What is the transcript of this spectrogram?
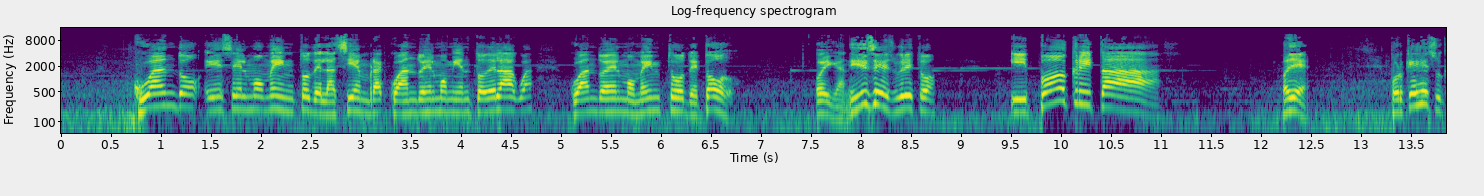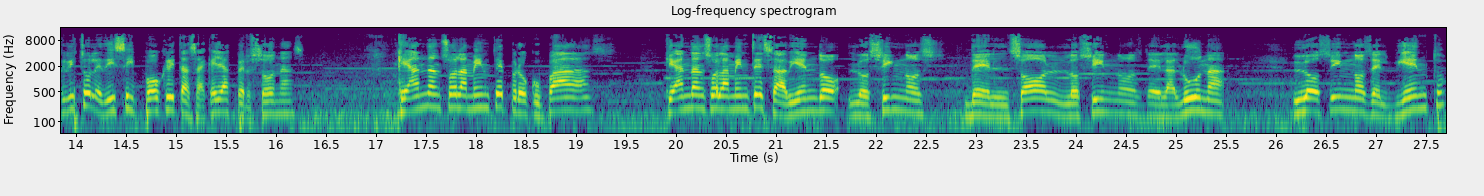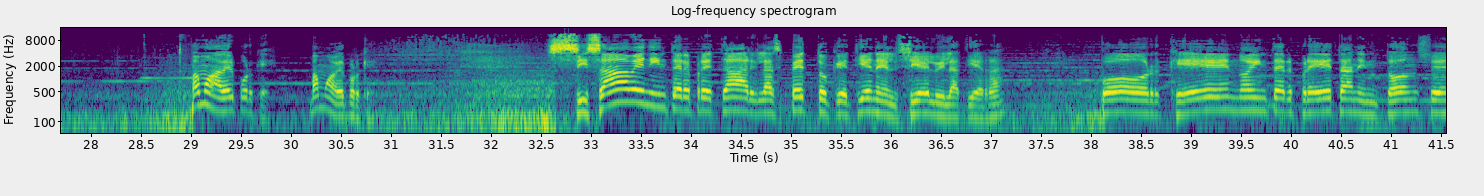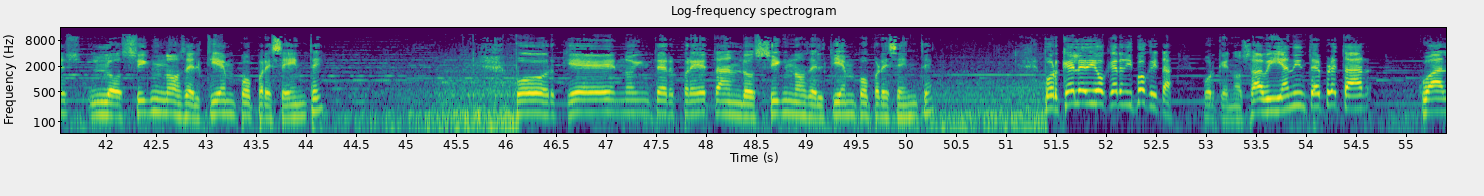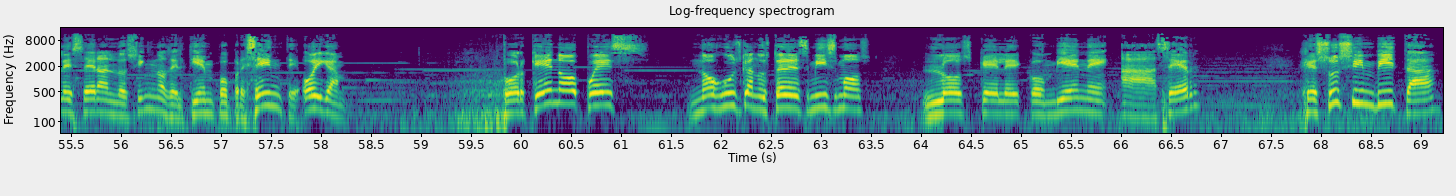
Cuándo es el momento de la siembra, cuándo es el momento del agua, cuándo es el momento de todo. Oigan, y dice Jesucristo, hipócritas. Oye, ¿por qué Jesucristo le dice hipócritas a aquellas personas que andan solamente preocupadas, que andan solamente sabiendo los signos del sol, los signos de la luna, los signos del viento? Vamos a ver por qué. Vamos a ver por qué. Si saben interpretar el aspecto que tiene el cielo y la tierra, ¿por qué no interpretan entonces los signos del tiempo presente? ¿Por qué no interpretan los signos del tiempo presente? ¿Por qué le digo que eran hipócritas? Porque no sabían interpretar cuáles eran los signos del tiempo presente. Oigan, ¿por qué no pues no juzgan ustedes mismos los que le conviene hacer? Jesús invita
